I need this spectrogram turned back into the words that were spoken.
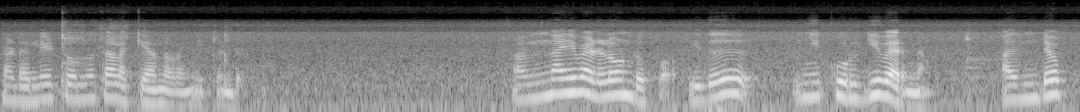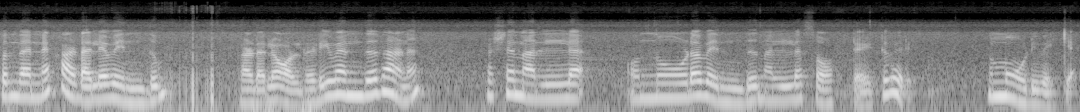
കടലയിട്ടൊന്ന് തിളയ്ക്കാൻ തുടങ്ങിയിട്ടുണ്ട്. നന്നായി വെള്ളമുണ്ട് ഇപ്പോൾ ഇത് ഇനി കുറുകി വരണം. അതിന്റെ ഒപ്പം തന്നെ കടല വെന്തും. കടല ഓൾറെഡി വെന്തതാണ്. പക്ഷെ നല്ല ഒന്നുകൂടെ വെന്ത് നല്ല സോഫ്റ്റായിട്ട് വരും. ഒന്ന് മൂടി വയ്ക്കാം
